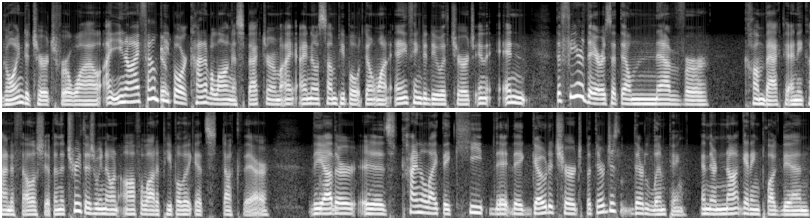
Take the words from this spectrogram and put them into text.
going to church for a while. I, you know, I found yep. people are kind of along a spectrum. I, I know some people don't want anything to do with church, and and the fear there is that they'll never come back to any kind of fellowship. And the truth is, we know an awful lot of people that get stuck there. The mm-hmm. other is kind of like they keep they, they go to church, but they're just they're limping and they're not getting plugged in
